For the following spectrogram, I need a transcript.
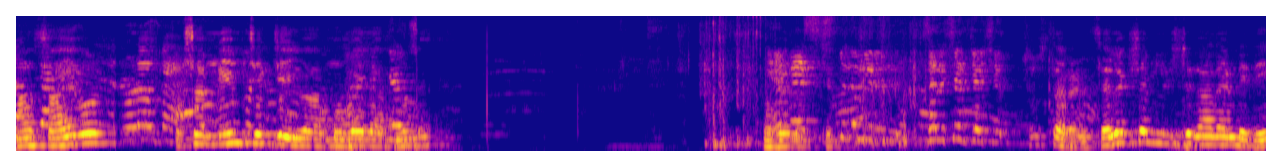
మా ఒకసారి నేమ్ చెక్ చేయు మొబైల్ యాప్లో మొబైల్ ఏమే యాప్ చెక్ system మీరు సెలక్షన్ చేశారు? చూస్తారండి. సెలక్షన్ లిస్ట్ కాదండి ఇది.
